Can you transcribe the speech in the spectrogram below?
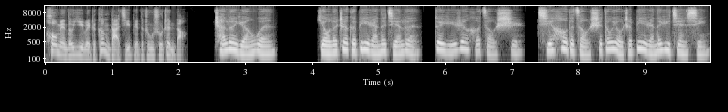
后面都意味着更大级别的中枢震荡。缠论原文有了这个必然的结论，对于任何走势，其后的走势都有着必然的预见性，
